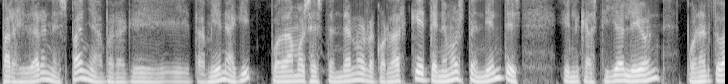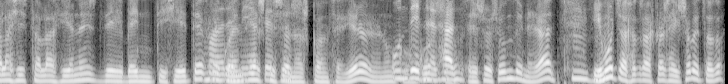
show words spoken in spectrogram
para ayudar en España, para que eh, también aquí podamos extendernos. Recordad que tenemos pendientes en Castilla y León poner todas las instalaciones de 27 frecuencias que, se nos concedieron en un, un dineral. Eso es un dineral. Y muchas otras cosas. Y sobre todo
